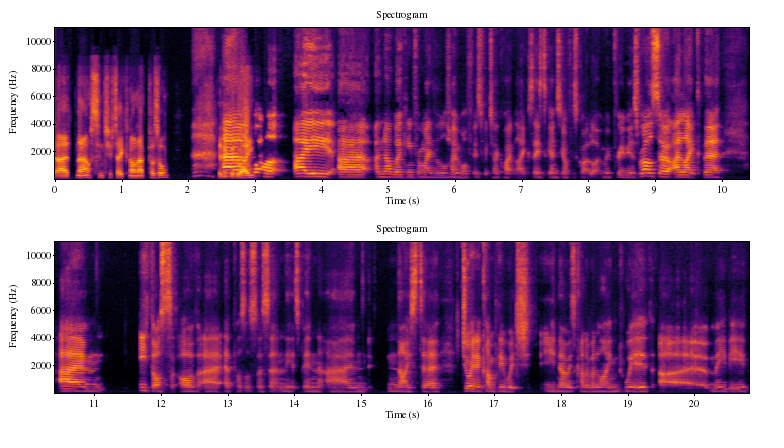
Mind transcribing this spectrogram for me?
uh, now since you've taken on Edpuzzle in a good way? Uh, well, I uh, I'm now working from my little home office, which I quite like. Because I used to go into the office quite a lot in my previous role, so I like the um, ethos of uh, Edpuzzle. So certainly, it's been um, nice to join a company which you know is kind of aligned with uh, maybe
